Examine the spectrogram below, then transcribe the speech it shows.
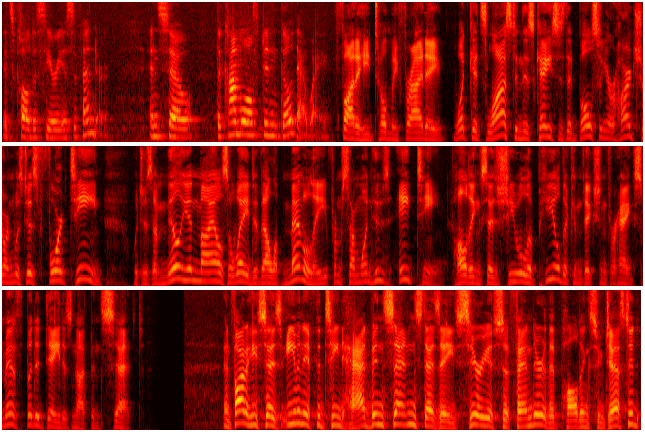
It's called a serious offender. And so the Commonwealth didn't go that way. Fatehi told me Friday what gets lost in this case is that Bolsinger Hartshorn was just 14 which is a million miles away developmentally from someone who's 18. Paulding says she will appeal the conviction for Hank Smith, but a date has not been set. And finally, he says even if the teen had been sentenced as a serious offender that Paulding suggested,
